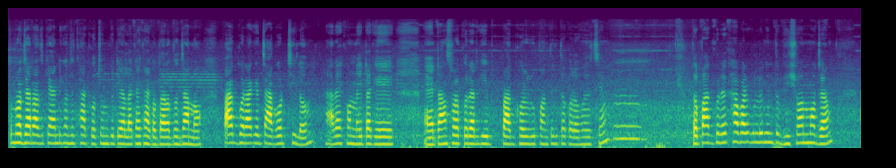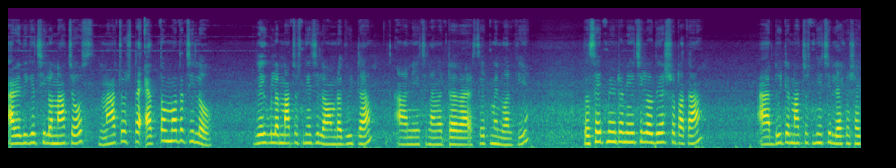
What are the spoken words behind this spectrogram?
তোমরা যারা আজকে ক্যান্ডিগঞ্জে থাকো চুনকুটিয়া এলাকায় থাকো, তারা তো জানো, পাকঘর আগে চাগর ছিল, আর এখন এটাকে ট্রান্সফার করে আর কি পাকঘরে রূপান্তরিত করা হয়েছে। তো পাকঘরের খাবারগুলো কিন্তু ভীষণ মজা। আর এদিকে ছিল নাচস নাচসটা এত মজা ছিল। রেগুলার নাচস নিয়েছিলাম আমরা দুইটা, আর নিয়েছিলাম একটা সেট মেনু আর কি। তো সেট মেনুটা নিয়েছিল দেড়শো টাকা। আর দুইটা নাচস নিয়েছিল, একশো ষাট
